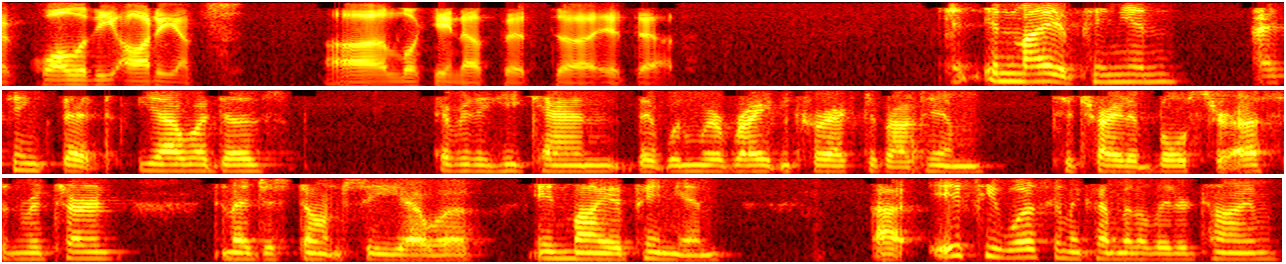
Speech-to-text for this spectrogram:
a, quality audience uh, looking up at uh, at that. In my opinion, I think that Yahweh does everything he can that when we're right and correct about him to try to bolster us in return, and I just don't see Yahweh, in my opinion. Uh, if he was going to come at a later time,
